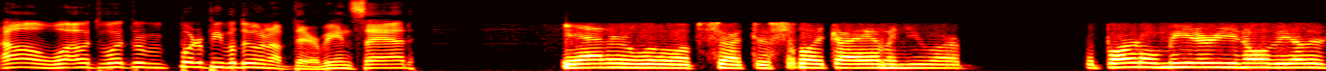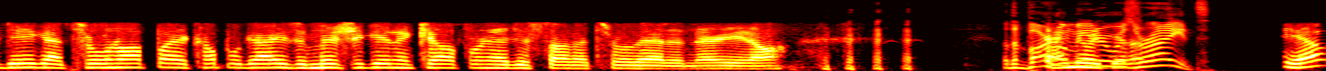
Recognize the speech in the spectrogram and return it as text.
Oh, what what what are people doing up there? Being sad? Yeah, they're a little upset, just like I am and you are. The Bartometer, you know, the other day got thrown off by a couple guys in Michigan and California. I just thought I'd throw that in there, you know. the knew I'd Bartometer get was right. Yep.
